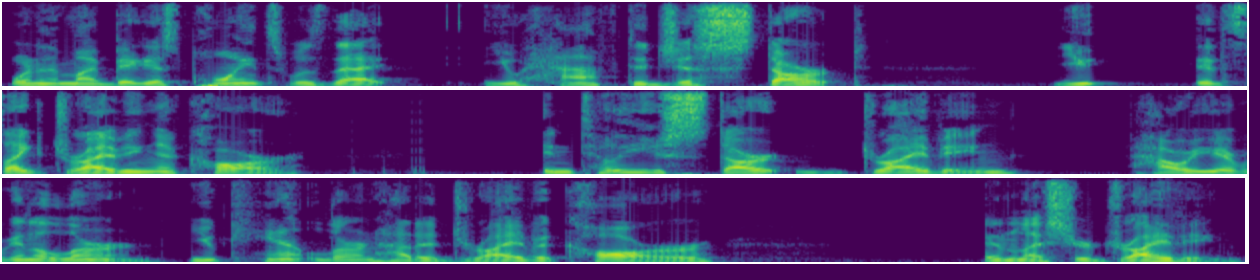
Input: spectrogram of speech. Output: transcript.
one of my biggest points was that you have to just start. You, it's like driving a car. Until you start driving, how are you ever going to learn? You can't learn how to drive a car unless you're driving,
